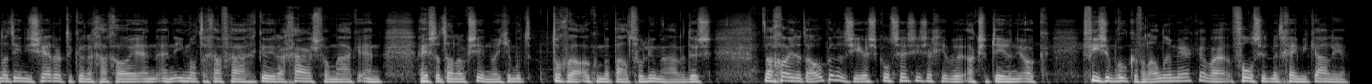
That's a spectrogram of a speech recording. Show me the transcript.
dat in die shredder te kunnen gaan gooien en, en iemand te gaan vragen: kun je daar gaars van maken? En heeft dat dan ook zin? Want je moet toch wel ook een bepaald volume halen. Dus dan gooi je dat open, dat is de eerste concessie. Zeg je, we accepteren nu ook vieze broeken van andere merken, waar vol zit met chemicaliën.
